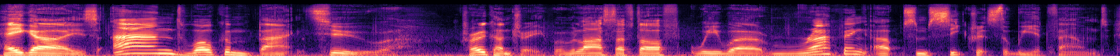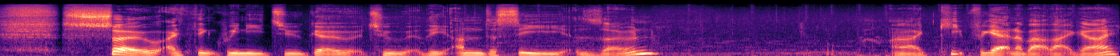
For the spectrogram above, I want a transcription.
Hey guys, and welcome back to Crow Country. When we last left off, we were wrapping up some secrets that we had found. So, I think we need to go to the undersea zone. I keep forgetting about that guy.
